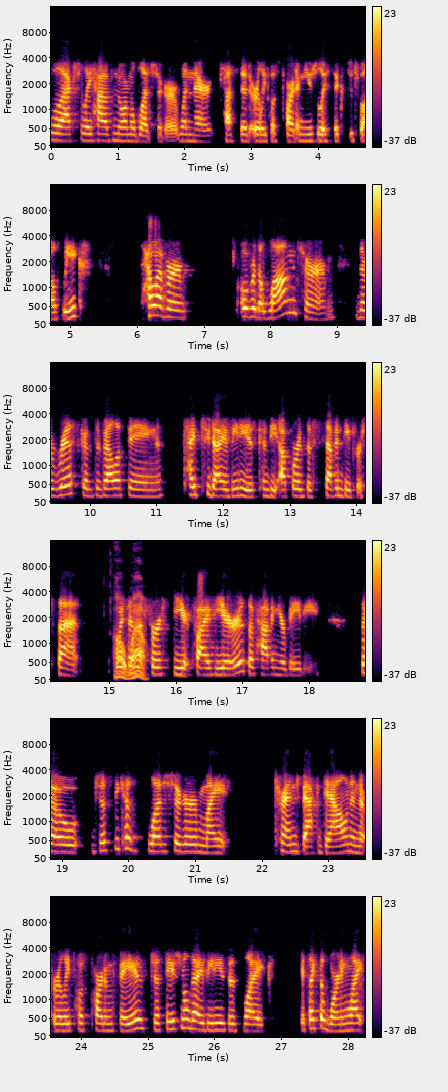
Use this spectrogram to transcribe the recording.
will actually have normal blood sugar when they're tested early postpartum, usually six to 12 weeks. However, over the long term, the risk of developing type 2 diabetes can be upwards of 70% Oh, within wow. the first year, five years of having your baby. So just because blood sugar might trend back down in the early postpartum phase, gestational diabetes is like it's like the warning light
